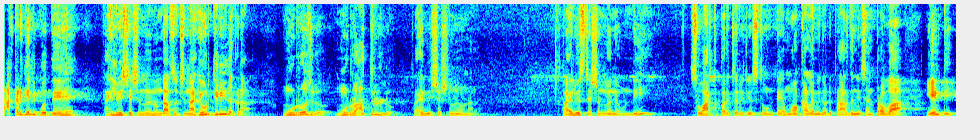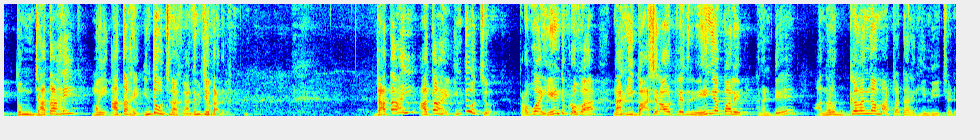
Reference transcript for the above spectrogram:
అక్కడికి వెళ్ళిపోతే రైల్వే స్టేషన్లోనే ఉండాల్సి వచ్చింది. నాకు ఎవరు తెలియదు అక్కడ. మూడు రోజులు మూడు రాత్రుల్లో రైల్వే స్టేషన్లోనే ఉన్నాను రైల్వే స్టేషన్లోనే ఉండి స్వార్థ పరిచయం చేస్తూ ఉంటే మోకాళ్ళ మీద ఒకటి ప్రార్థన చేశాను ప్రవ్వా ఏంటి? తుమ్ జాతాహై మై ఆతాహై ఇంతే వచ్చు నాకు అంతమించే రాదు. జాతాహై హై ఇంతే వచ్చు. ప్రవ్వా ఏంటి ప్రవ్వా? నాకు ఈ భాష రావట్లేదు నేను ఏం చెప్పాలి? అని అంటే అనర్గళంగా మాట్లాడటానికి హిందీ ఇచ్చాడు.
